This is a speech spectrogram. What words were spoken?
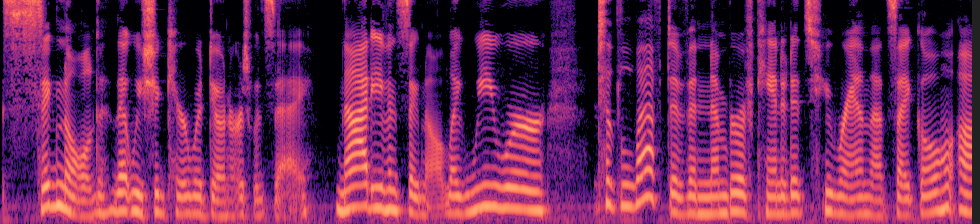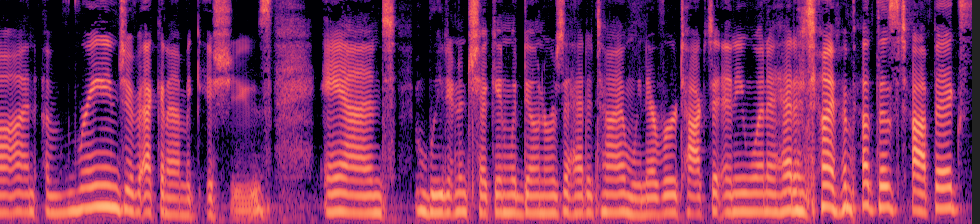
signaled that we should care what donors would say. Not even signal. Like we were to the left of a number of candidates who ran that cycle on a range of economic issues. And we didn't check in with donors ahead of time. We never talked to anyone ahead of time about those topics.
